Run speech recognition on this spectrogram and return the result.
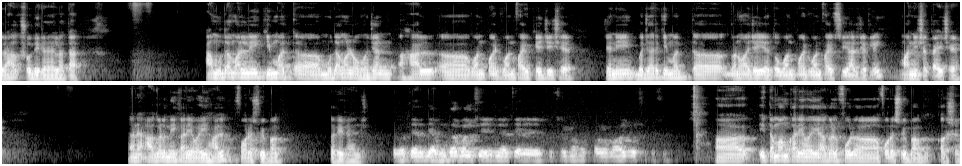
ગ્રાહક શોધી રહેલ હતા. આ મુદ્દામાલની કિંમત મુદ્દામાલનું વજન હાલ one point one five KG છે. જેની બજાર કિંમત ગણવા જઈએ તો one point one five CR જેટલી માની શકાય છે. અને આગળની કાર્યવાહી હાલ ફોરેસ્ટ વિભાગ કરી રહેલ છે. તો અત્યારે જે આ છે એને અત્યારે સ્પેશિયલમાં મોકલવામાં આવ્યો છે એ તમામ કાર્યવાહી આગળ ફોરેસ્ટ વિભાગ કરશે.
